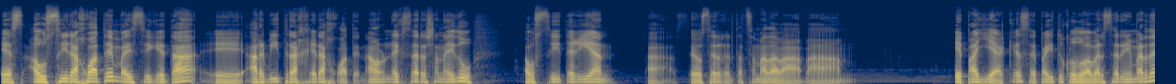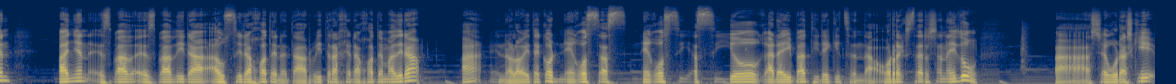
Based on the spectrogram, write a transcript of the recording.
ez auzira joaten, baizik eta e, arbitrajera joaten. Hau, nek zer esan nahi du, auzitegian, ba, zeo zer gertatzen bada, ba, ba, epaileak, ez, epaituko du zer behar den, baina ez, bad, ez badira auzira joaten eta arbitrajera joaten badira, ba, nolabaiteko negoziazio garai bat irekitzen da. Horrek zer esan nahi du, ba, seguraski,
